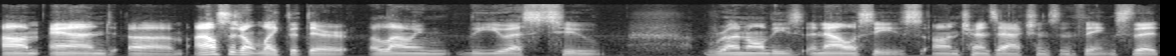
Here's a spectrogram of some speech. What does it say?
Um, and um, I also don't like that they're allowing the U.S. to run all these analyses on transactions and things that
